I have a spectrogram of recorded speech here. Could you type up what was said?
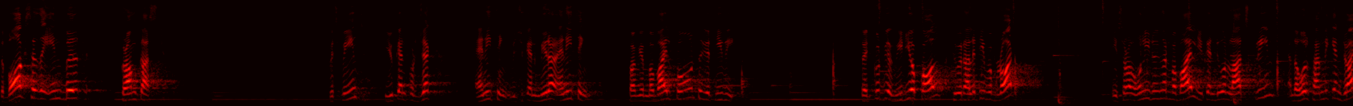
The box has an inbuilt Chromecast, which means you can project anything, which you can mirror anything from your mobile phone to your TV. So it could be a video call to a relative abroad. Instead of only doing on mobile, you can do on large screen and the whole family can enjoy.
